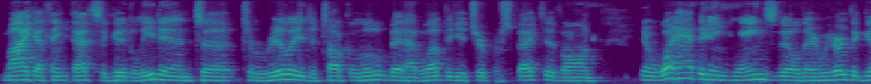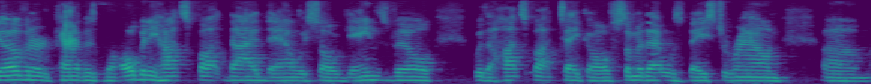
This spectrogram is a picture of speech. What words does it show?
Mike, I think that's a good lead in to, to really to talk a little bit. I'd love to get your perspective on, you know, what happened in Gainesville there. We heard the governor kind of as the Albany hotspot died down, we saw Gainesville with a hotspot takeoff. Some of that was based around um,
